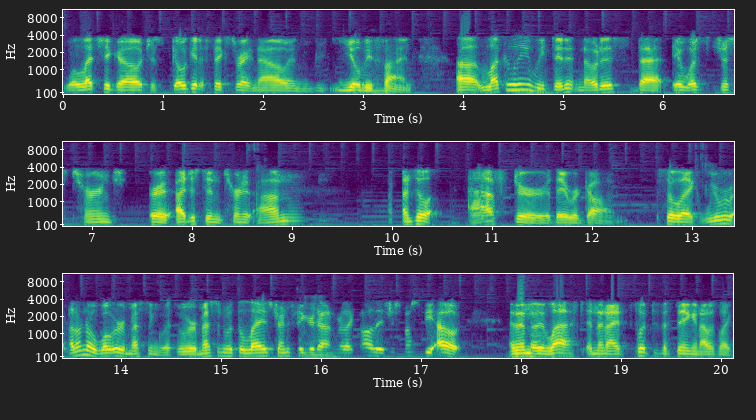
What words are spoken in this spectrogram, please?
we'll let you go. Just go get it fixed right now, and you'll be fine." Uh, luckily, we didn't notice that it was just turned, or I just didn't turn it on until after they were gone. So like we were, I don't know what we were messing with. We were messing with the lights, trying to figure it out. And we're like, oh, they just must be out. And then they left. And then I flipped to the thing, and I was like,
